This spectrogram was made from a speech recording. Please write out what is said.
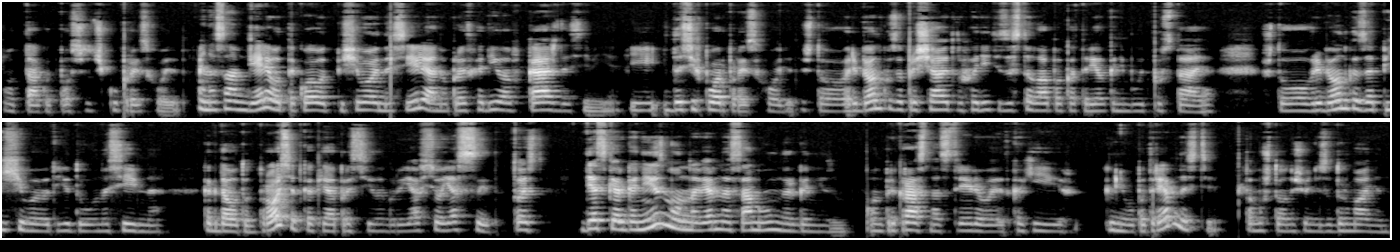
вот так вот по щелчку происходит. И на самом деле вот такое вот пищевое насилие, оно происходило в каждой семье. И до сих пор происходит. Что ребенку запрещают выходить из-за стола, пока тарелка не будет пустая. Что в ребенка запихивают еду насильно. Когда вот он просит, как я просила, говорю, я все, я сыт. То есть детский организм, он, наверное, самый умный организм. Он прекрасно отстреливает, какие у него потребности, потому что он еще не задурманен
